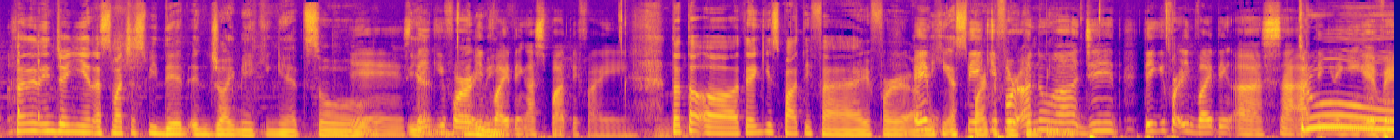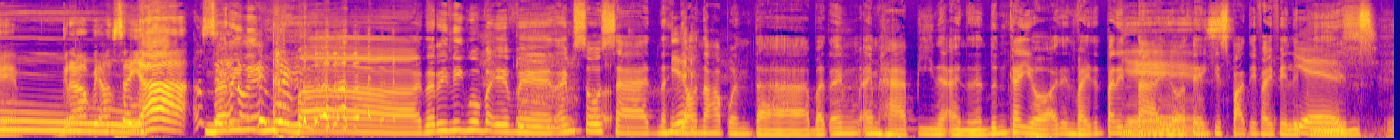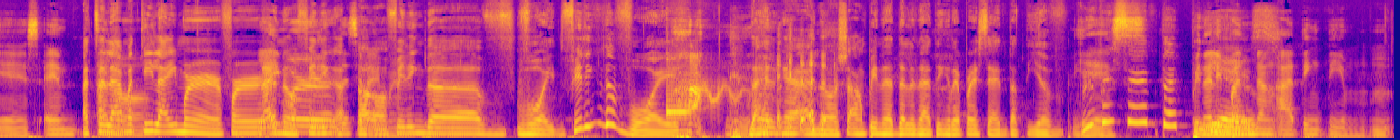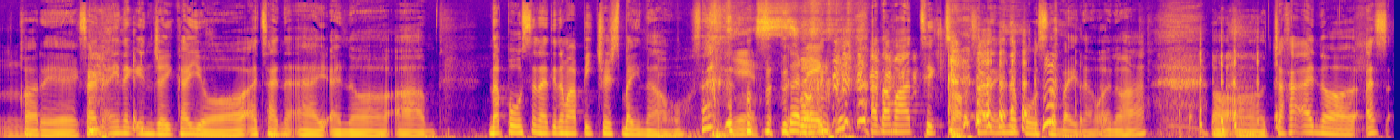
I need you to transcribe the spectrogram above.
Sana na-enjoy niyo as much as we did enjoy making it. So, Yes. yan. Thank you for Anyway. inviting us Spotify. Totoo. Thank you Spotify for uh, And making us part thank you of for your ano campaign. ha, Jed. Thank you for inviting us sa True. ating naging event. Grabe, ang saya! Ang saya Narinig mo ba? Narinig mo ba, Evan? I'm so sad na hindi Yeah. ako nakapunta. But I'm I'm happy na ano, nandun kayo at invited pa rin Yes. tayo. Thank you, Spotify Philippines. Yes. And At salamat ano, kay Limer for ano Limer, filling that's si Limer. filling the void. Filling the void. Dahil nga ano, siya ang pinadala nating representative. Yes. Representative. Pinalipad Yes. ng ating team. Mm-mm. Correct. Sana ay nag-enjoy kayo at sana ay ano um na-post na natin ang mga pictures by now. Yes. Correct. At ang mga TikTok. Sana ay na-post na by now. Ano ha? Oo. Tsaka ano, as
